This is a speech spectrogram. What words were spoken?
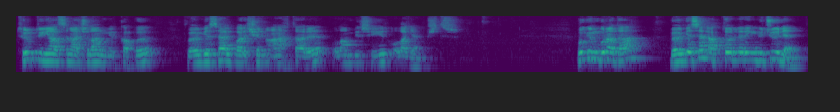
Türk dünyasına açılan bir kapı, bölgesel barışın anahtarı olan bir şehir ola gelmiştir. Bugün burada bölgesel aktörlerin gücüyle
